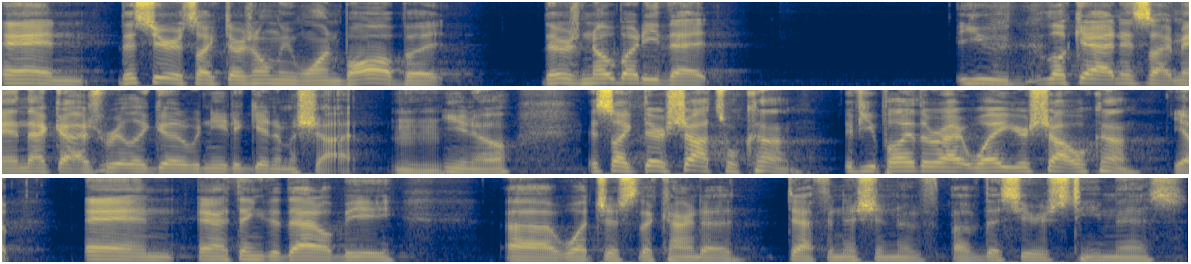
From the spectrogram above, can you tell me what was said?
and this year it's like there's only one ball, but there's nobody that you look at and it's like, man, that guy's really good. We need to get him a shot. Mm-hmm. You know, it's like their shots will come if you play the right way. Your shot will come, Yep. And, and I think that that'll be uh, what just the kind of definition of of this year's team is.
